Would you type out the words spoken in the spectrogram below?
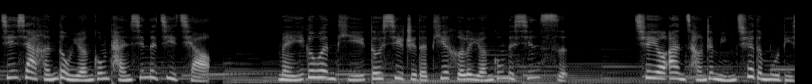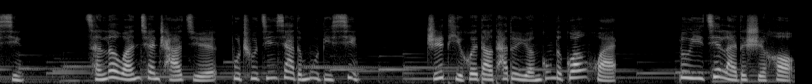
金夏很懂员工谈心的技巧，每一个问题都细致的贴合了员工的心思。却又暗藏着明确的目的性，岑乐完全察觉不出金夏的目的性，只体会到他对员工的关怀。陆毅进来的时候，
